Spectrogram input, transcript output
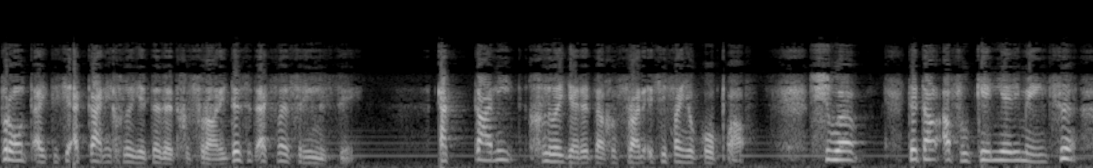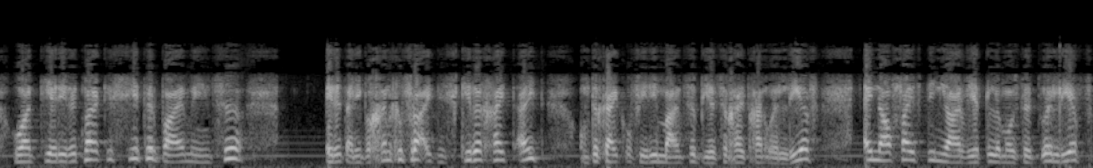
pront uit te sê ek kan nie glo jy het nou dit gevra nie. Dis wat ek vir my vriende sê. Ek kan nie glo jy het dit nou gevra nie. Is jy van jou kop af? So dit hang af hoe ken jy die mense? Hoe hanteer jy dit? Maar ek is seker baie mense het dit aan die begin gevra uit nuuskierigheid uit om te kyk of hierdie man se besigheid gaan oorleef en na 15 jaar weet hulle mos dit oorleef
